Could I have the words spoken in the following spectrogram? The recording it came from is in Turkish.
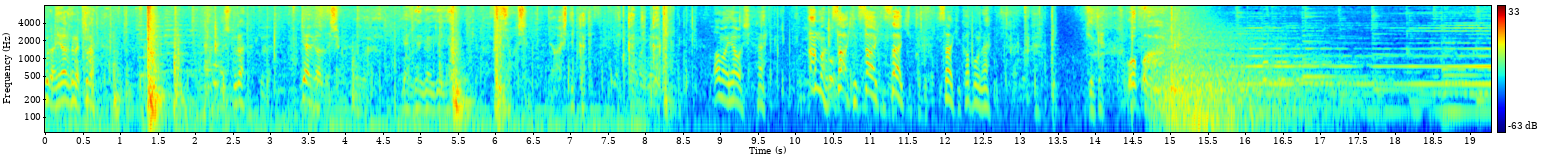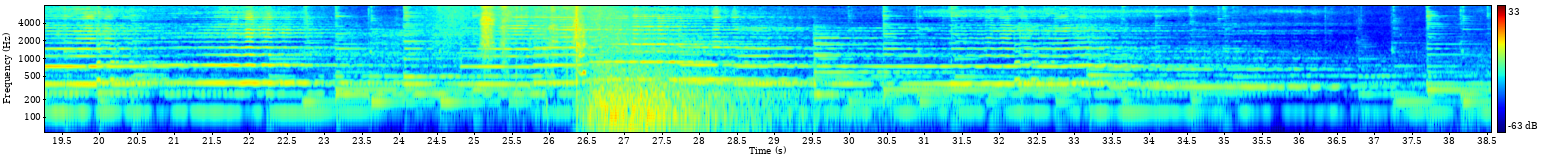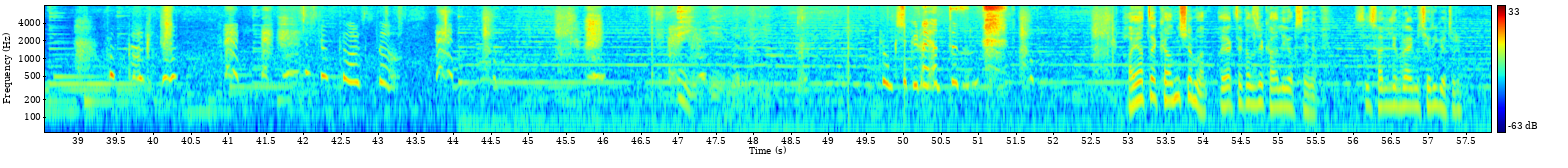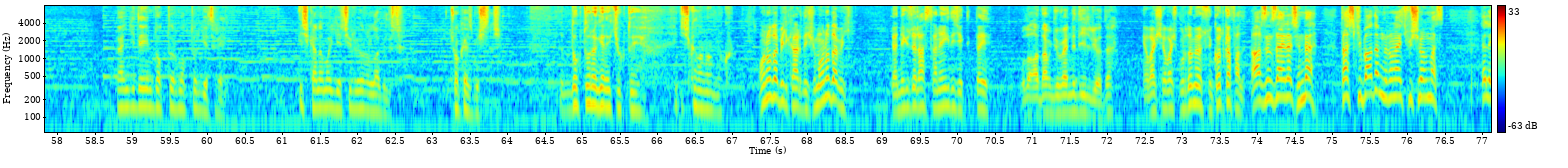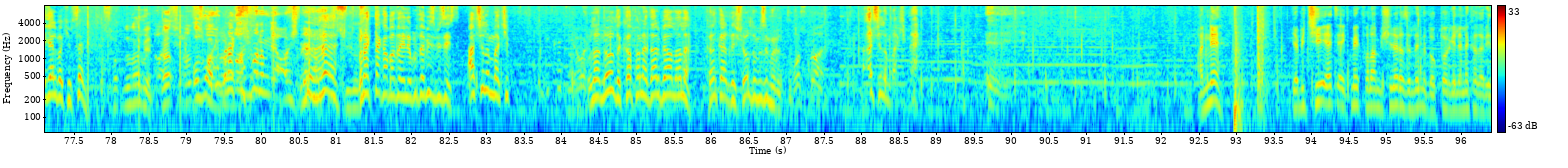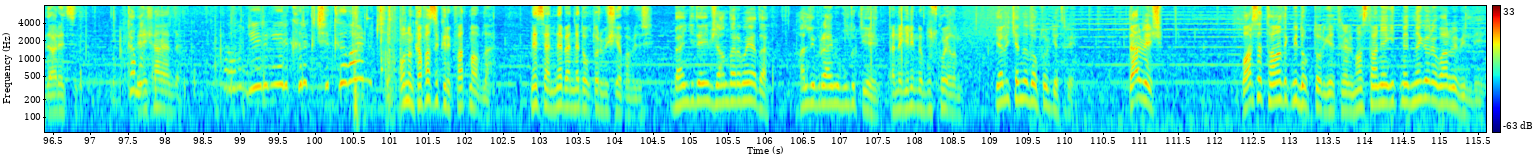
Turan yardım et Turan. Yavaş Turan. Gel kardeşim. Gel gel gel gel. gel. Yavaş yavaş. Dikkat. Dikkat dikkat. Aman yavaş. Heh. Aman sakin sakin sakin. Sakin kapı onu. Gel gel. Hoppa. Hayatta kalmış ama ayakta kalacak hali yok Zeynep. Siz Halil İbrahim içeri götürün. Ben gideyim doktor doktor getireyim. İç kanama geçiriyor olabilir. Çok ezmişler. Doktora gerek yok dayı. Hiç kanamam yok. Onu da bil kardeşim, onu da bil. Ya ne güzel hastaneye gidecektik dayı. Ula adam güvenli değil diyor da. Yavaş yavaş burada mı ölsün kot kafalı? Ağzınızı ayrı açın da. Taş gibi adamdır ona hiçbir şey olmaz. Hele gel bakayım sen. Osman ne yapıyorsun? Osman. Bırak Osman'ım ya. Bırak da kabadayıyla burada biz bizeyiz. Açılın bakayım. Ulan ne oldu kafana darbe al ala. Kan kardeşi olduğumuzu mu unuttun? Osman. Açılın bakayım. he. Anne, ya bir çiğ et, ekmek falan bir şeyler hazırlayın da doktor gelene kadar idare etsin. Tamam. Perişan elde. Onun bir yeri bir yeri kırık çıkığı var mı ki? Onun kafası kırık Fatma abla. Ne sen ne ben ne doktor bir şey yapabilir. Ben gideyim jandarmaya da Halil İbrahim'i bulduk diyeyim. Ben de geleyim de buz koyalım. Gelirken de doktor getireyim. Derviş. Varsa tanıdık bir doktor getirelim. Hastaneye gitmediğine göre var bir bildiği.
